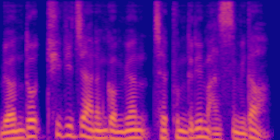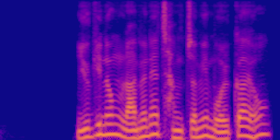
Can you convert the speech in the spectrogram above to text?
면도 튀기지 않은 겉면 제품들이 많습니다. 유기농 라면의 장점이 뭘까요?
